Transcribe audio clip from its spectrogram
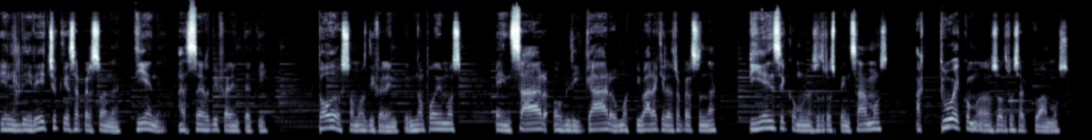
el derecho que esa persona tiene a ser diferente a ti todos somos diferentes. No podemos pensar, obligar o motivar a que la otra persona piense como nosotros pensamos, actúe como nosotros actuamos.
